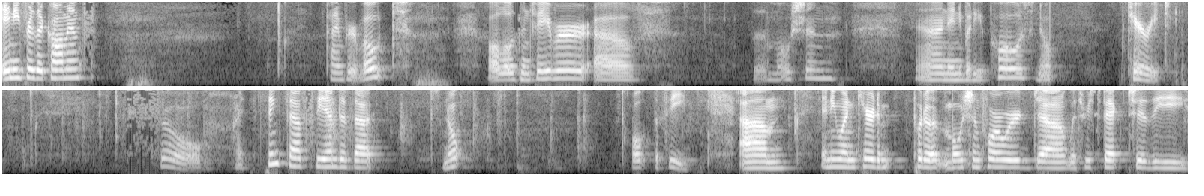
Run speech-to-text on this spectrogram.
any further comments? Time for a vote. All those in favor of the motion? And anybody opposed? No. Carried. So I think that's the end of that. Nope. Oh, the fee. Um, anyone care to put a motion forward uh, with respect to the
